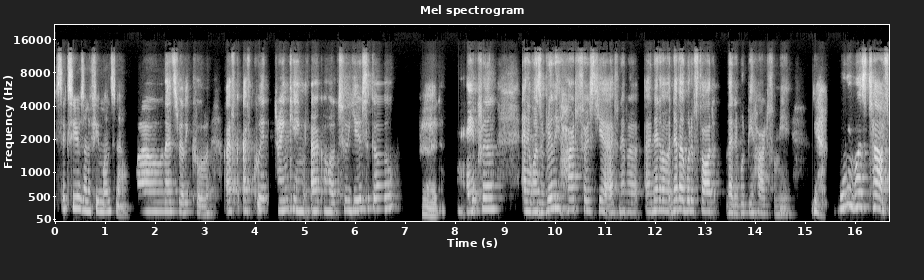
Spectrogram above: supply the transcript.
Six years and a few months now. Wow, that's really cool. I've I've quit drinking alcohol two years ago Good. April, and it was a really hard first year. I've never I never never would have thought that it would be hard for me. Yeah. It really was tough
